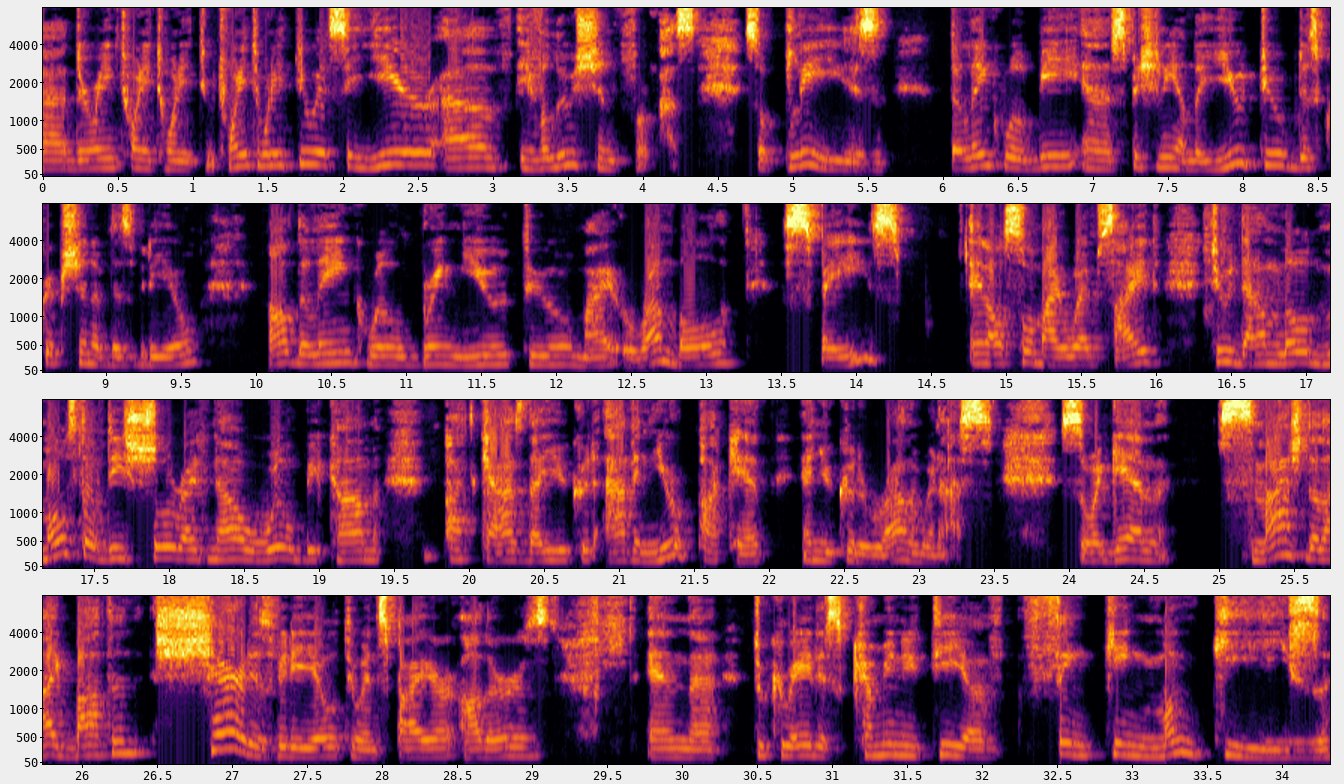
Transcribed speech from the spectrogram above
uh, during 2022. 2022 is a year of evolution for us. So please, the link will be uh, especially on the YouTube description of this video. All the link will bring you to my Rumble space and also my website to download. Most of these shows right now will become podcasts that you could have in your pocket and you could run with us. So again, smash the like button, share this video to inspire others, and uh, to create this community of thinking monkeys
